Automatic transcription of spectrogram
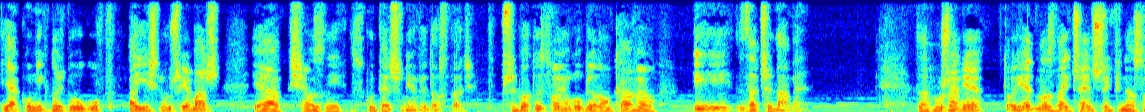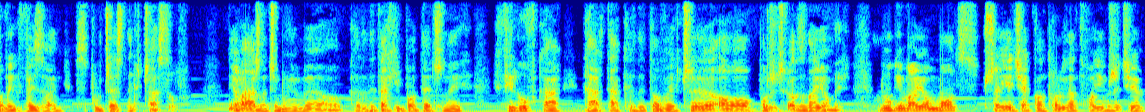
jak uniknąć długów, a jeśli już je masz, jak się z nich skutecznie wydostać. Przygotuj swoją ulubioną kawę i zaczynamy. Zadłużenie to jedno z najczęstszych finansowych wyzwań współczesnych czasów. Nieważne, czy mówimy o kredytach hipotecznych, chwilówkach, kartach kredytowych, czy o pożyczkach od znajomych. Długi mają moc przejęcia kontroli nad Twoim życiem,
